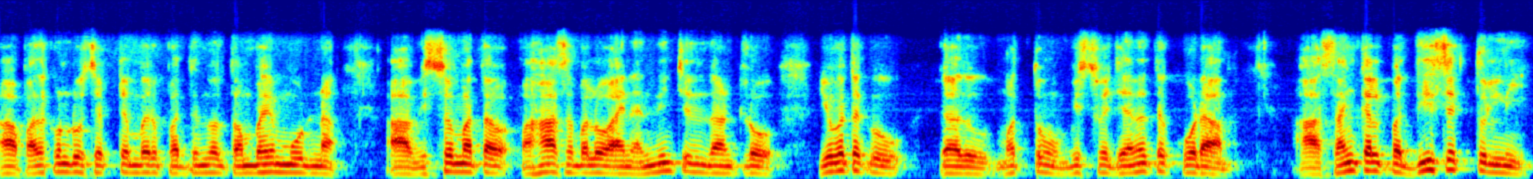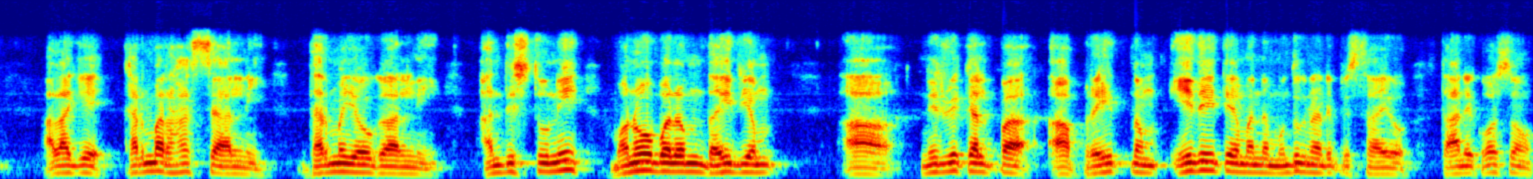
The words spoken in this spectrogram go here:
ఆ పదకొండు సెప్టెంబర్ పద్దెనిమిది వందల తొంభై మూడున ఆ విశ్వమత మహాసభలో ఆయన అందించిన దాంట్లో యువతకు కాదు మొత్తం విశ్వ జనతకు కూడా ఆ సంకల్ప దీశక్తుల్ని అలాగే కర్మ రహస్యాల్ని ధర్మయోగాల్ని అందిస్తూనే మనోబలం ధైర్యం ఆ నిర్వికల్ప ఆ ప్రయత్నం ఏదైతే మన ముందుకు నడిపిస్తాయో దానికోసం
